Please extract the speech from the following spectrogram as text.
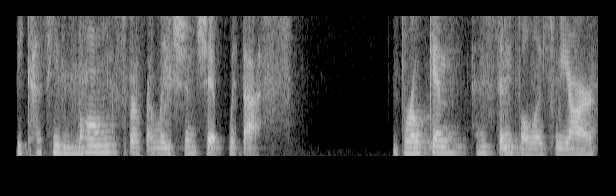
because he longs for a relationship with us, broken and sinful as we are.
